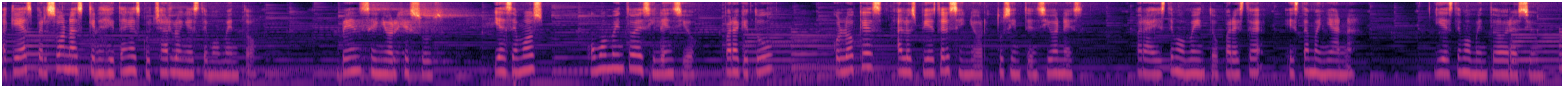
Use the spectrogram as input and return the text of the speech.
aquellas personas que necesitan escucharlo en este momento. Ven Señor Jesús y hacemos un momento de silencio para que tú coloques a los pies del Señor tus intenciones para este momento, para esta, esta mañana y este momento de oración.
